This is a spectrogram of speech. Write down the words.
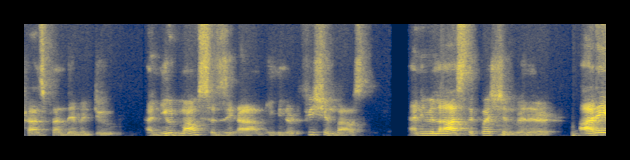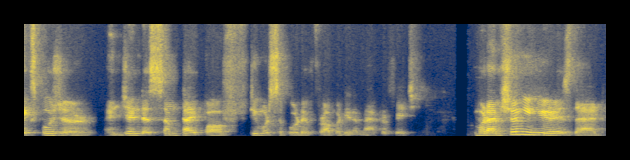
transplant them into a nude mouse, a um, immunodeficient mouse, and you will ask the question whether RA exposure engenders some type of tumor supportive property in a macrophage. What I'm showing you here is that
